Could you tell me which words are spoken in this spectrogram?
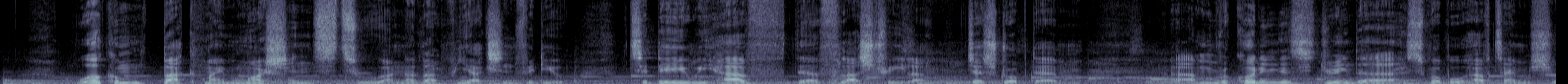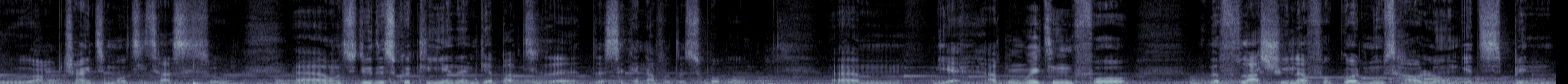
Welcome back, my Martians, to another reaction video. Today we have the Flash trailer just dropped. Um, I'm recording this during the Super Bowl halftime show. I'm trying to multitask, so uh, I want to do this quickly and then get back to the, the second half of the Super Bowl. Um, yeah, I've been waiting for the Flash trailer for God knows how long. It's been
